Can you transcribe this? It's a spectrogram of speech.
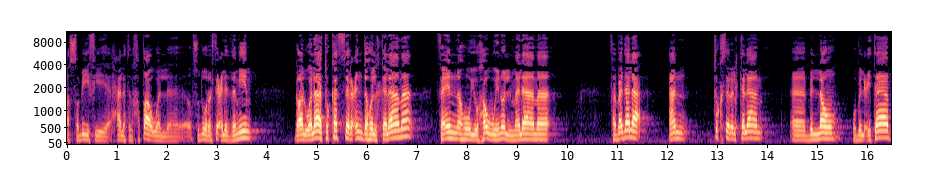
الصبي في حالة الخطأ وصدور الفعل الذميم قال ولا تكثر عنده الكلام فإنه يهون الملام. فبدل أن تكثر الكلام آه، باللوم وبالعتاب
